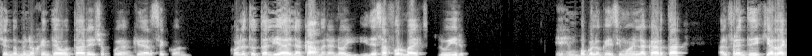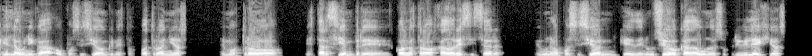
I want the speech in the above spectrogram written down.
yendo menos gente a votar, ellos puedan quedarse con, la totalidad de la Cámara, ¿no? Y, de esa forma excluir, es un poco lo que decimos en la carta, al Frente de Izquierda, que es la única oposición que en estos cuatro años demostró estar siempre con los trabajadores y ser una oposición que denunció cada uno de sus privilegios.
